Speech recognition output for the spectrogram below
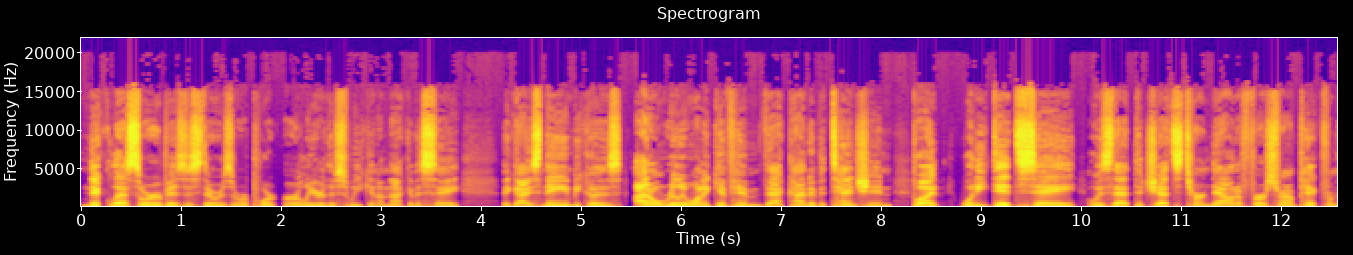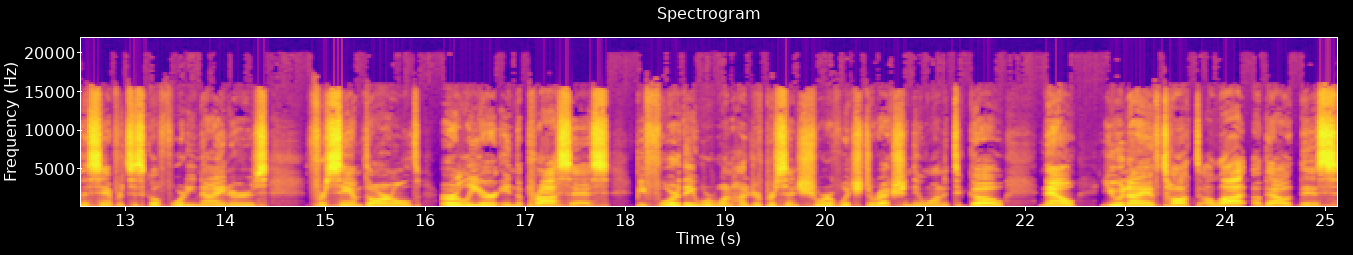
Nick, last order of business, there was a report earlier this week, and I'm not going to say the guy's name because I don't really want to give him that kind of attention. But what he did say was that the Jets turned down a first round pick from the San Francisco 49ers for Sam Darnold earlier in the process before they were 100% sure of which direction they wanted to go. Now, you and I have talked a lot about this,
